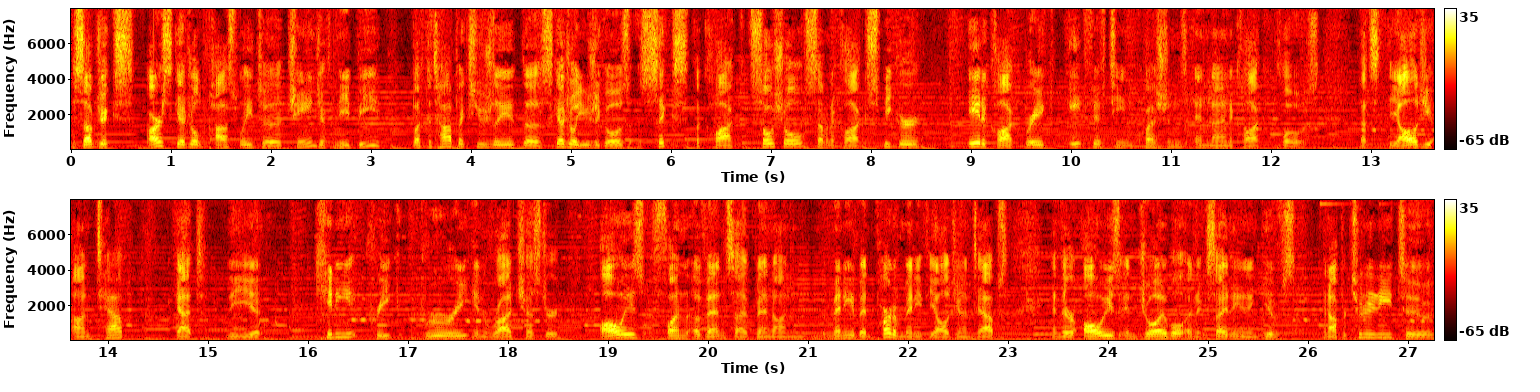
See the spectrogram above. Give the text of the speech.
The subjects are scheduled possibly to change if need be, but the topics usually, the schedule usually goes 6 o'clock social, 7 o'clock speaker, 8 o'clock break, 8.15 questions, and 9 o'clock close. That's Theology on Tap at the Kinney Creek Brewery in Rochester. Always fun events. I've been on many, been part of many Theology on Taps, and they're always enjoyable and exciting, and gives an opportunity to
